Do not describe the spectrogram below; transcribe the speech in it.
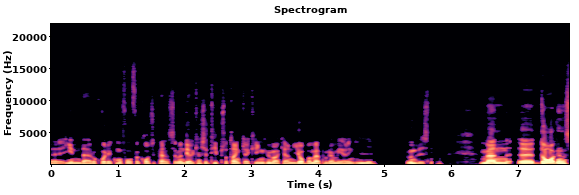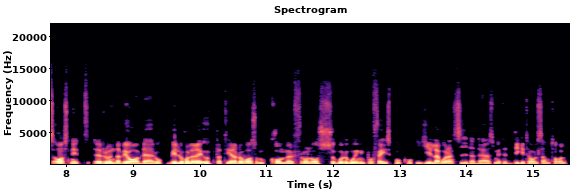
eh, in där och vad det kommer få för konsekvenser och en del kanske tips och tankar kring hur man kan jobba med programmering i undervisningen. Men eh, dagens avsnitt rundar vi av där och vill du hålla dig uppdaterad av vad som kommer från oss så går det att gå in på Facebook och gilla våran sida där som heter Digitalsamtal.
